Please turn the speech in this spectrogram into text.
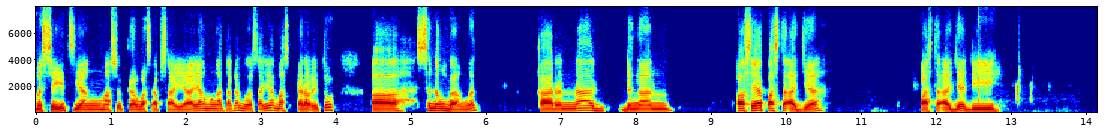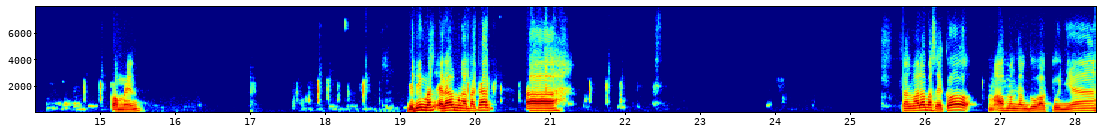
message yang masuk ke WhatsApp saya yang mengatakan bahwasanya Mas Eral itu uh, senang banget karena dengan oh, saya pasta aja pasta aja di komen. Jadi Mas Eral mengatakan, uh, Selamat malam Mas Eko, maaf mengganggu waktunya.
